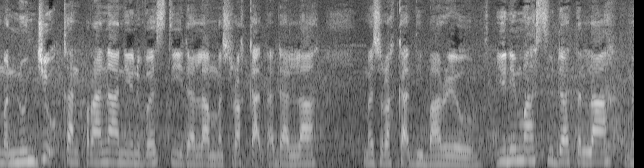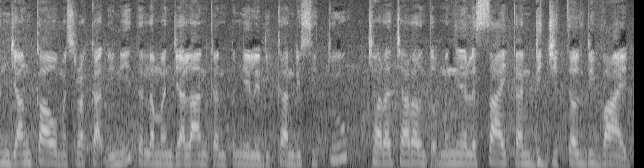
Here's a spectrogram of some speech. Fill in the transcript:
menunjukkan peranan universiti dalam masyarakat adalah masyarakat di Bario. Unimas sudah telah menjangkau masyarakat ini, telah menjalankan penyelidikan di situ, cara-cara untuk menyelesaikan digital divide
